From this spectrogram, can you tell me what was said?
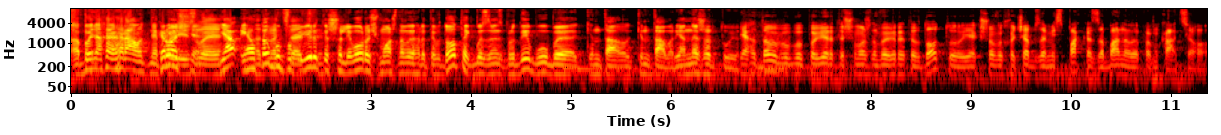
Або на хайграунд не Коротше, полізли. я, я на готов був 20. повірити, що ліворуч можна виграти в доту, якби замість броди був би кента, кентавр. Я не жартую. Я готовий був би повірити, що можна виграти в доту, якщо ви хоча б замість пака забанили ПМК цього.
